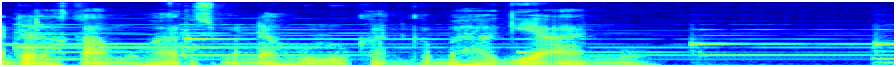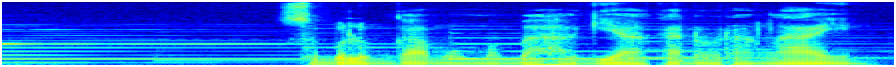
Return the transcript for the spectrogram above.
adalah kamu harus mendahulukan kebahagiaanmu sebelum kamu membahagiakan orang lain.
